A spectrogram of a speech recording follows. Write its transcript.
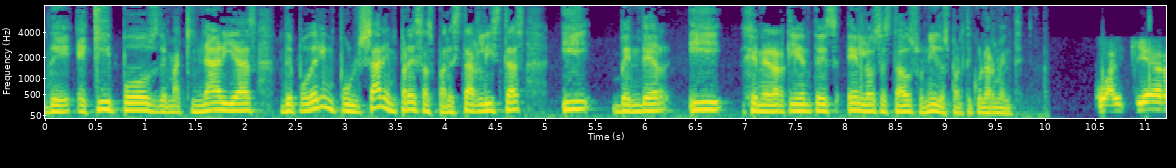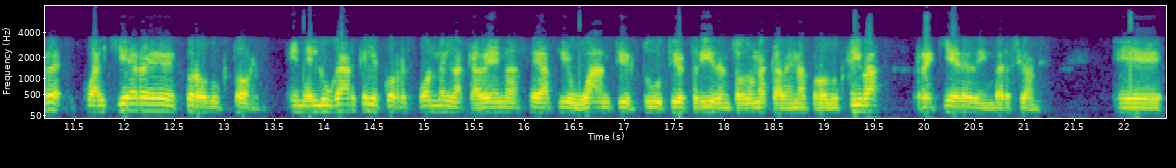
de equipos, de maquinarias, de poder impulsar empresas para estar listas y vender y generar clientes en los Estados Unidos particularmente. Cualquier cualquier eh, productor en el lugar que le corresponde en la cadena, sea Tier 1, Tier 2, Tier 3, dentro de una cadena productiva, requiere de inversiones. Eh,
